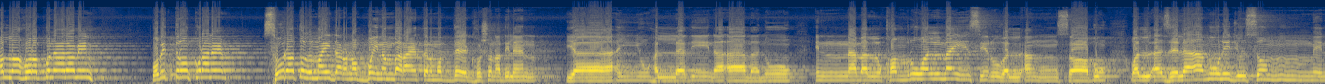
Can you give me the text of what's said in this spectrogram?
আল্লাহ রাব্বুল আলামিন পবিত্র কোরআনে সূরাতুল মাইদার 90 নম্বর আয়াতের মধ্যে ঘোষণা দিলেন আমানু ইন্নামাল খামরু ওয়াল মাইসিরু ওয়াল আনসাবু ওয়াল আজলামু রিজসুম মিন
